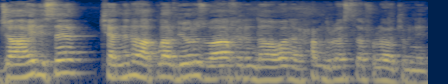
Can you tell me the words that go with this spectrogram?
cahil ise kendini haklar diyoruz. Ve ahirin davan elhamdülillah estağfurullah.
